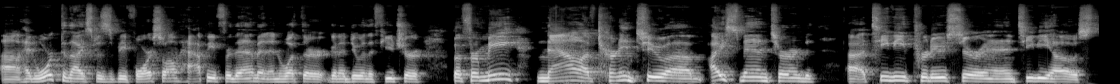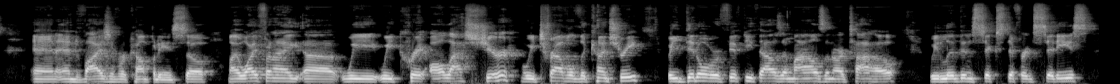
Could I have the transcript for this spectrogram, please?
uh, had worked in the ice business before. So I'm happy for them and, and what they're going to do in the future. But for me now, I've turned into um, Iceman turned uh, TV producer and TV host and, and advisor for companies. So my wife and I, uh, we we create all last year. We traveled the country. We did over fifty thousand miles in our Tahoe. We lived in six different cities.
